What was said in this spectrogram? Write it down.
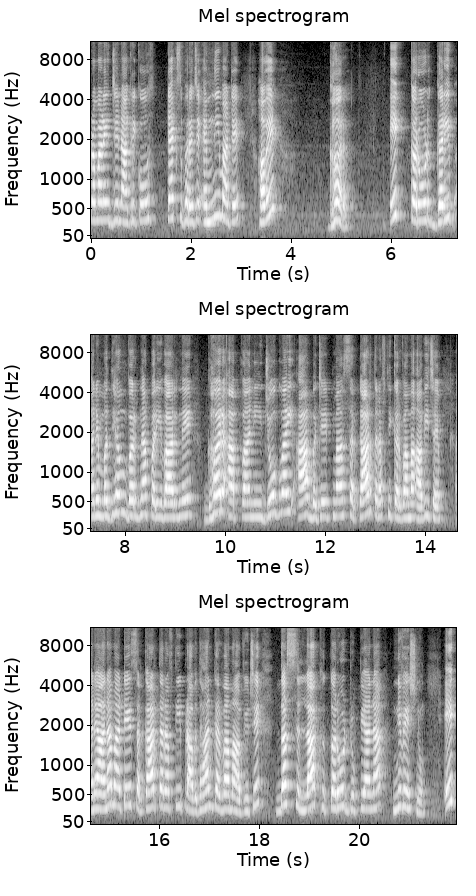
પ્રમાણે જે નાગરિકો ટેક્સ ભરે છે, એમની માટે હવે ઘર એક કરોડ ગરીબ અને મધ્યમ વર્ગના પરિવારને ઘર આપવાની જોગવાઈ આ બજેટમાં સરકાર તરફથી કરવામાં આવી છે અને આના માટે સરકાર તરફથી પ્રાવધાન કરવામાં આવ્યું છે દસ લાખ કરોડ રૂપિયાના નિવેશનું. એક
